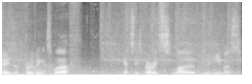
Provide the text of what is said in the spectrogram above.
Gaze is proving its worth against these very slow Nahemas.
